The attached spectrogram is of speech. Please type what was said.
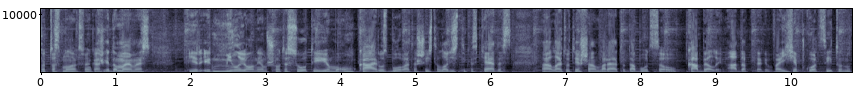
bet tas man liekas vienkārši iedomājamies ir, ir miljoniem šo sūtījumu, un kā ir uzbūvēta šīs loģistikas ķēdes, lai tu tiešām varētu dabūt savu kabeli, adapteri vai jebko citu nu,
